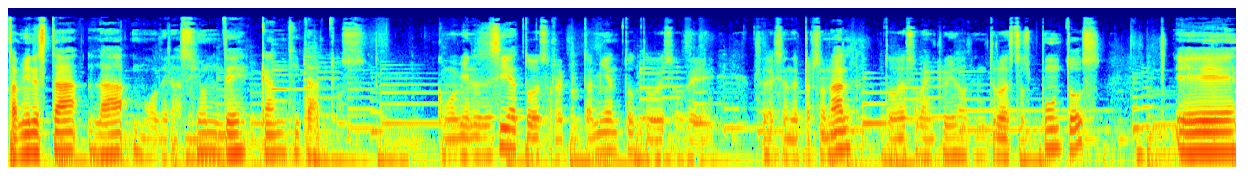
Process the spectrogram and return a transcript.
También está la moderación de candidatos. Como bien les decía, todo eso reclutamiento, todo eso de selección de personal, todo eso va incluido dentro de estos puntos. Eh,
